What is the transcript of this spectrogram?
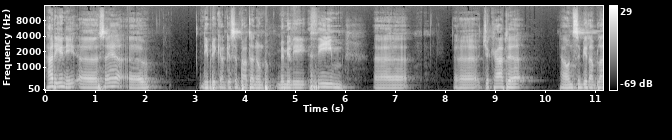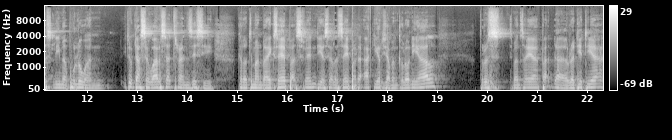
hari ini uh, saya uh, diberikan kesempatan untuk memilih theme uh, uh, Jakarta tahun 1950-an itu dasawarsa transisi. Kalau teman baik saya Pak Sven dia selesai pada akhir zaman kolonial. Terus teman saya Pak uh, Raditya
